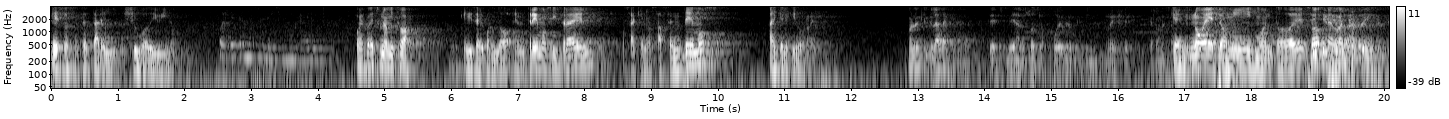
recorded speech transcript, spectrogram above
Eso es aceptar el yugo divino. ¿Por qué tenemos que elegir un rey? Pues es una mitzvah que dice que cuando entremos a Israel, o sea que nos asentemos, hay que elegir un rey. Bueno, es que aclara que como ustedes ven a los otros pueblos que tienen reyes que ser Que no es lo mismo en todo Sí, eso. sí, es entiendo, verdad. pero lo dice, sí.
